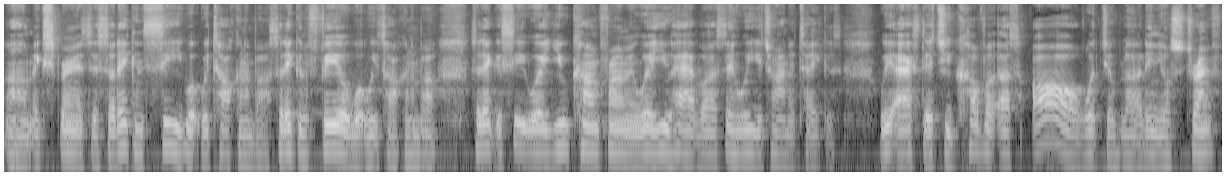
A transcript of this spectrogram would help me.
um, experience it so they can see what we're talking about, so they can feel what we're talking about, so they can see where you come from and where you have us and where you're trying to take us. We ask that you cover us all with your blood and your strength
